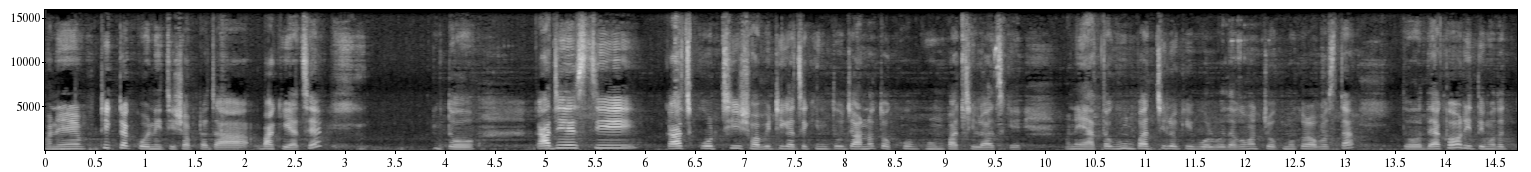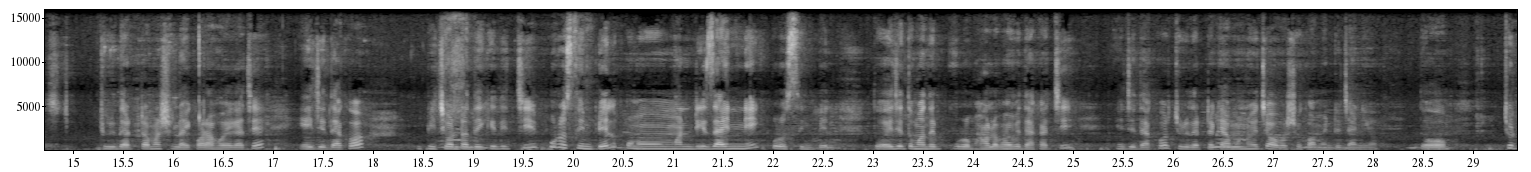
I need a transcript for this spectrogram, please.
মানে ঠিকঠাক করে নিচ্ছি, সবটা যা বাকি আছে। তো কাজে এসছি, কাজ করছি, সবই ঠিক আছে। কিন্তু জানো তো, খুব ঘুম পাচ্ছিলো আজকে। মানে এত ঘুম পাচ্ছিলো, কি বলব? দেখো আমার চোখ মুখের অবস্থা। তো দেখো, রীতিমতো চুড়িদারটা আমার সেলাই করা হয়ে গেছে। এই যে দেখো পিছনটা দেখিয়ে দিচ্ছি। পুরো সিম্পল কোনো মানে ডিজাইন নেই, পুরো সিম্পল তো এই যে তোমাদের পুরো ভালোভাবে দেখাচ্ছি। এই যে দেখো, চুড়িদারটা কেমন হয়েছে অবশ্যই কমেন্টে জানিও। তো ছোট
